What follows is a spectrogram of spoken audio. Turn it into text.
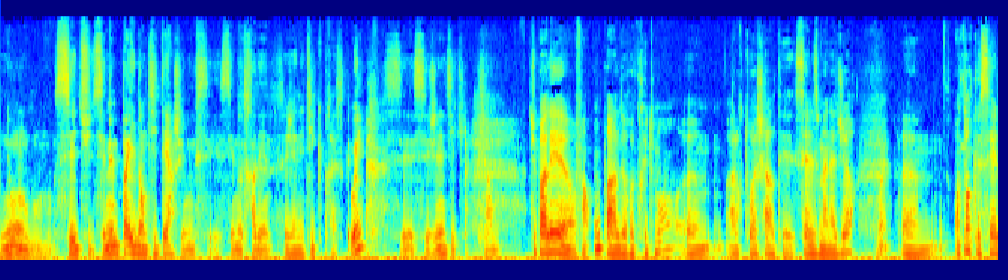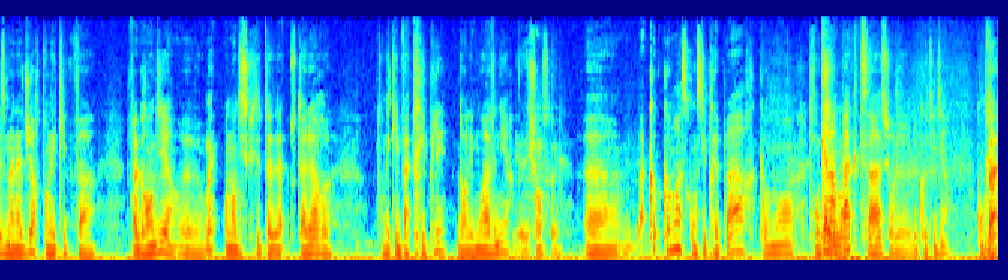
Nous, c'est même pas identitaire chez nous, c'est notre ADN. C'est génétique presque. Oui, c'est génétique, clairement. Tu parlais, euh, enfin, on parle de recrutement. Euh, alors toi, Charles, tu es sales manager. Euh, en tant que sales manager, ton équipe va, va grandir. On en discutait tout à, l'heure. Ton équipe va tripler dans les mois à venir. Il y a des chances, oui. Bah, comment est-ce qu'on s'y prépare? Comment Quel impact ça a sur le quotidien bah,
